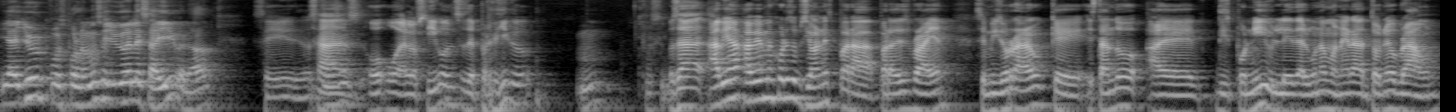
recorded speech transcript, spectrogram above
Y a Yuk, pues por lo menos ayúdales ahí, ¿verdad? Sí, o sea, o, a los Eagles de perdido. Mm, pues o sea, había, había mejores opciones para, para Des Bryant. Se me hizo raro que estando eh, disponible de alguna manera Antonio Brown,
